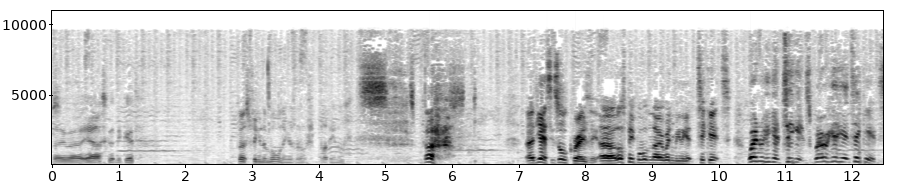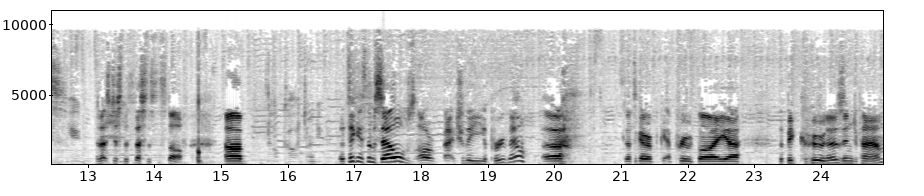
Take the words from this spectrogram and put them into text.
so uh, yeah, that's gonna be good. First thing in the morning as well. which is Bloody annoying. It's Ah. Uh, yes, it's all crazy. Uh, lots of people to know when we're going to get tickets. When are we going to get tickets? Where are we going to get tickets? And that's just the, that's just the staff. Um, the tickets themselves are actually approved now. Uh, have to go get approved by uh, the big kahunas in Japan.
